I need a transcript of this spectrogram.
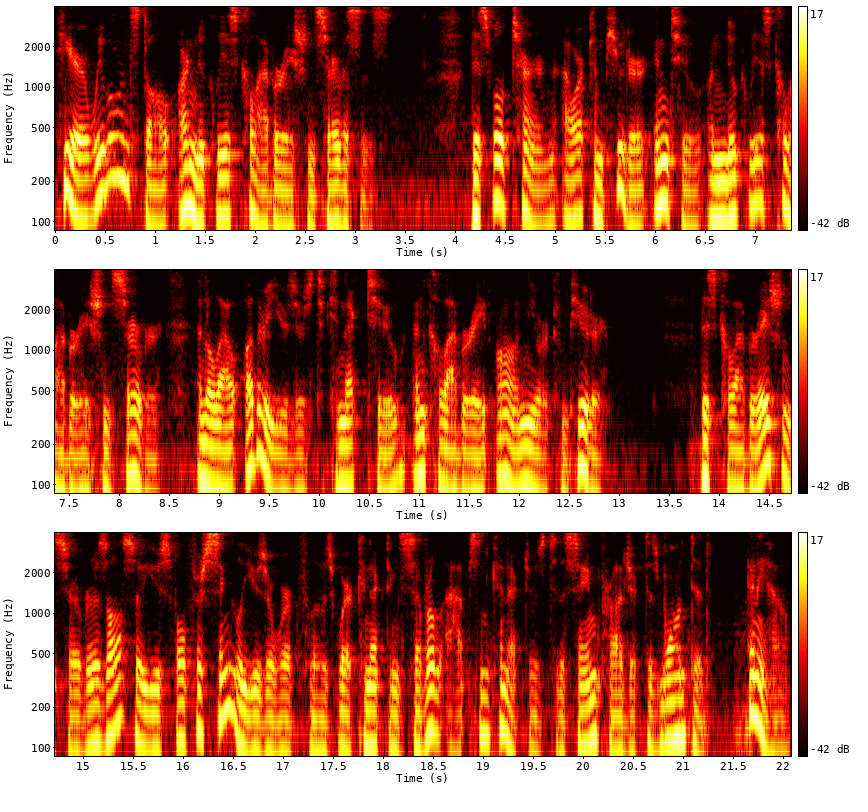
Here, we will install our Nucleus collaboration services. This will turn our computer into a Nucleus collaboration server and allow other users to connect to and collaborate on your computer. This collaboration server is also useful for single user workflows where connecting several apps and connectors to the same project is wanted. Anyhow,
